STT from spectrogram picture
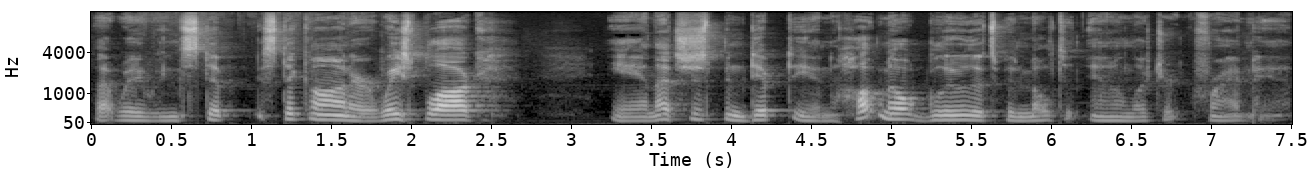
That way we can stick, stick on our waste block. And that's just been dipped in hot melt glue that's been melted in an electric frying pan.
